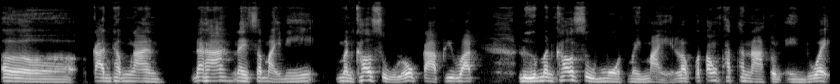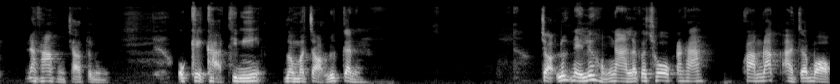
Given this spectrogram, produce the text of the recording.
เอ่อการทำงานนะคะ ในสมัยนี้มันเข้าสู่โลกกาภิวัตน์หรือมันเข้าสู่โหมดใหม่ ๆ เราก็ต้องพัฒนาตนเองด้วยนะคะของชาวธนู โอเคค่ะ ทีนี้เรามาเจาะลึกกัน เจาะลึกในเรื่องของงานแล้วก็โชคนะคะ ความรักอาจจะบอก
